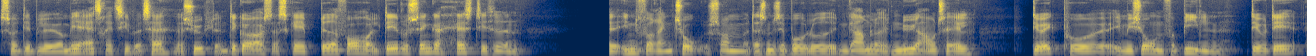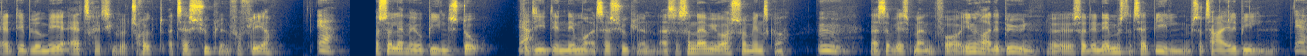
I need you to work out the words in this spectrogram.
så det bliver mere attraktivt at tage øh, cyklen. Det gør også at skabe bedre forhold. Det, at du sænker hastigheden øh, inden for Ring 2, som der sådan set både lå i den gamle og i den nye aftale, det er jo ikke på øh, emissionen for bilen. Det er jo det, at det bliver mere attraktivt og trygt at tage cyklen for flere. Ja. Og så lader man jo bilen stå, Ja. fordi det er nemmere at tage cyklen. Altså sådan er vi jo også som mennesker. Mm. Altså hvis man får indrettet byen, øh, så det er nemmest at tage bilen, så tager alle bilen. Ja.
